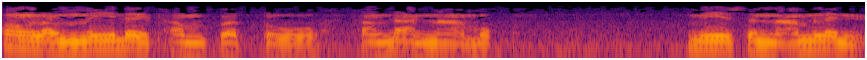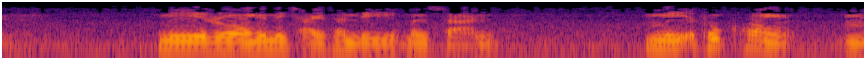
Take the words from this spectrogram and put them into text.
ห้องเหล่านี้ได้ทำประตูทางด้านหน้ามุก มีสนามเล่น มีโรงวินิจฉัยคดีมันสาร มีทุกห้องแหม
